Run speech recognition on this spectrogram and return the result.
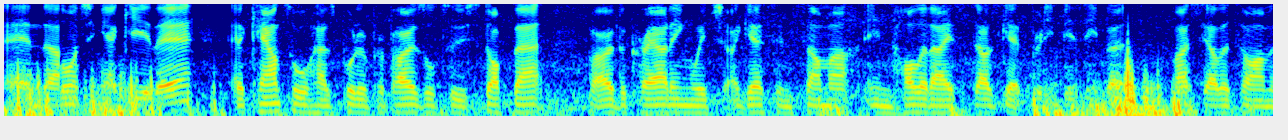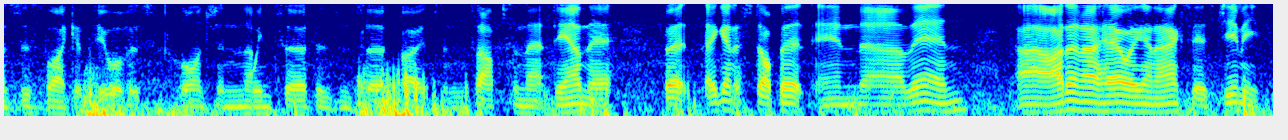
and uh, launching our gear there. The council has put a proposal to stop that overcrowding which I guess in summer in holidays does get pretty busy but most of the other time it's just like a few of us launching windsurfers and surf boats and sups and that down there but they're going to stop it and uh, then uh, I don't know how we're going to access Jimmy's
